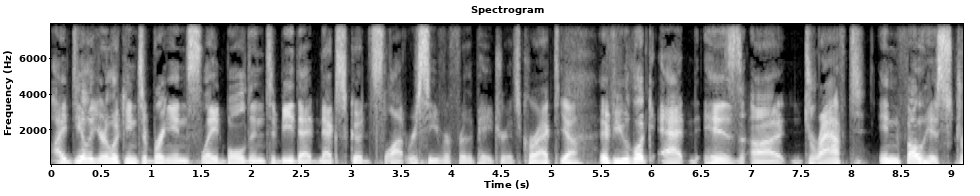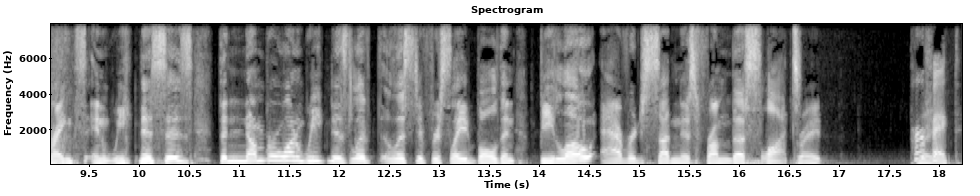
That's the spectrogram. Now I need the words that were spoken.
ideally, you're looking to bring in Slade Bolden to be that next good slot receiver for the Patriots, correct? Yeah. If you look at his uh, draft info, his strengths and weaknesses, the number one weakness lift, listed for Slade Bolden below average suddenness from the slot. Right. Perfect.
